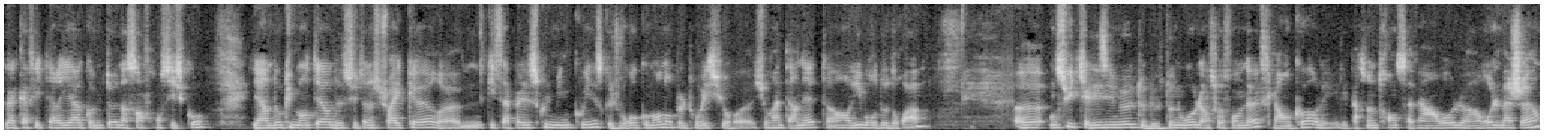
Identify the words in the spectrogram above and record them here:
la cafétéria Compton à San Francisco. Il y a un documentaire de Sutton Striker euh, qui s'appelle Screaming Queens que je vous recommande. On peut le trouver sur sur internet en libre de droit. Euh, ensuite, il y a les émeutes de Stonewall en 69. Là encore, les, personnes trans avaient un rôle, un rôle majeur.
